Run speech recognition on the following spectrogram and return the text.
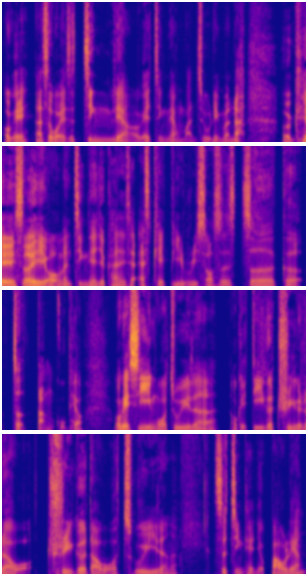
，OK。但是我也是尽量，OK，尽量满足你们的，OK。所以我们今天就看一下 SKP Resources 这个这档股票，OK，吸引我注意的，OK，第一个 trigger 到我 trigger 到我注意的呢，是今天有爆量，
